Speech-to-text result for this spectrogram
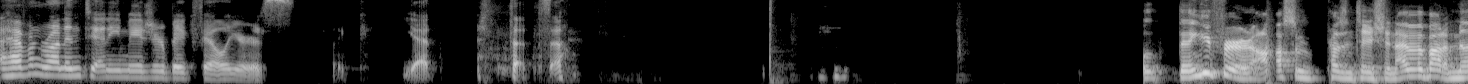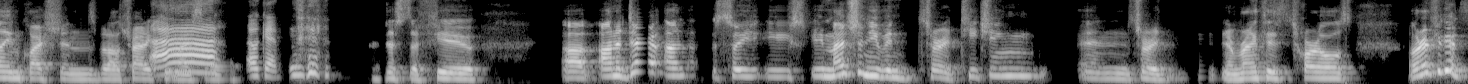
I haven't run into any major big failures like yet. That's so. Well, thank you for an awesome presentation. I have about a million questions, but I'll try to keep Ah, myself okay. just a few. Uh, on a different, on, so you, you you mentioned you've been sort of teaching and sort of running through tutorials. I wonder if you could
